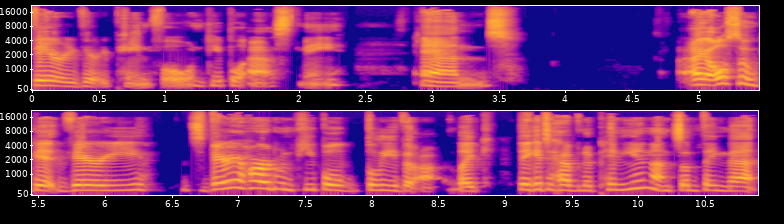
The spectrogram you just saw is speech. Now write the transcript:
very, very painful when people ask me. And I also get very it's very hard when people believe that uh, like they get to have an opinion on something that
